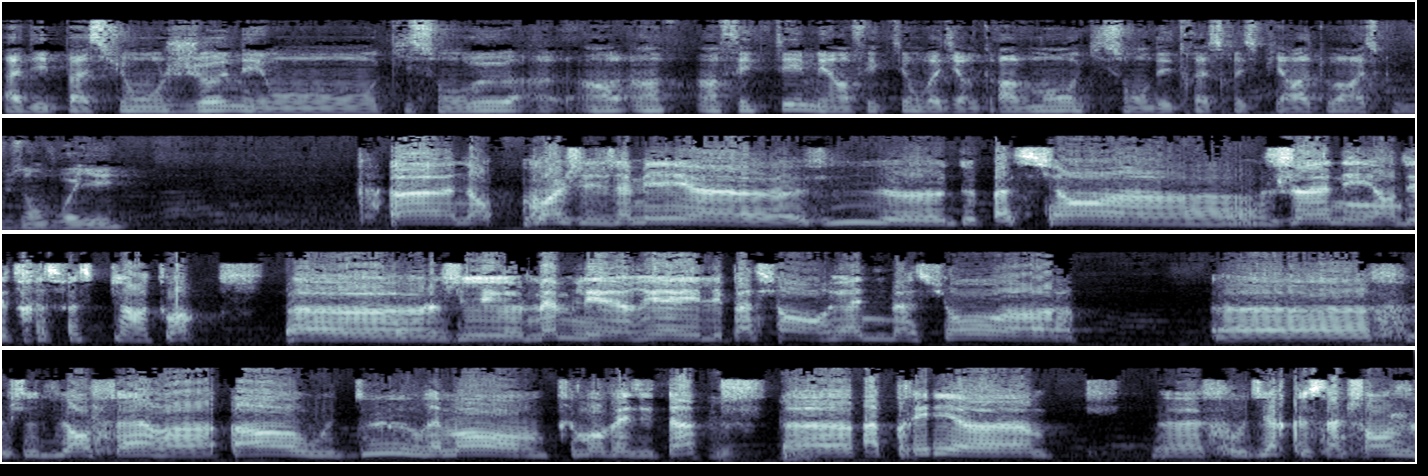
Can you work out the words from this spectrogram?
à des patients jeunes et on, qui sont eux infectés, mais infectés on va dire gravement, qui sont en détresse respiratoire Est-ce que vous en voyez? Euh, non, moi j'ai jamais euh, vu euh, de patients euh, jeunes et en détresse respiratoire. j'ai même les, les patients en réanimation, j'ai dû en faire un ou deux vraiment en très mauvais état. après, faut dire que ça change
